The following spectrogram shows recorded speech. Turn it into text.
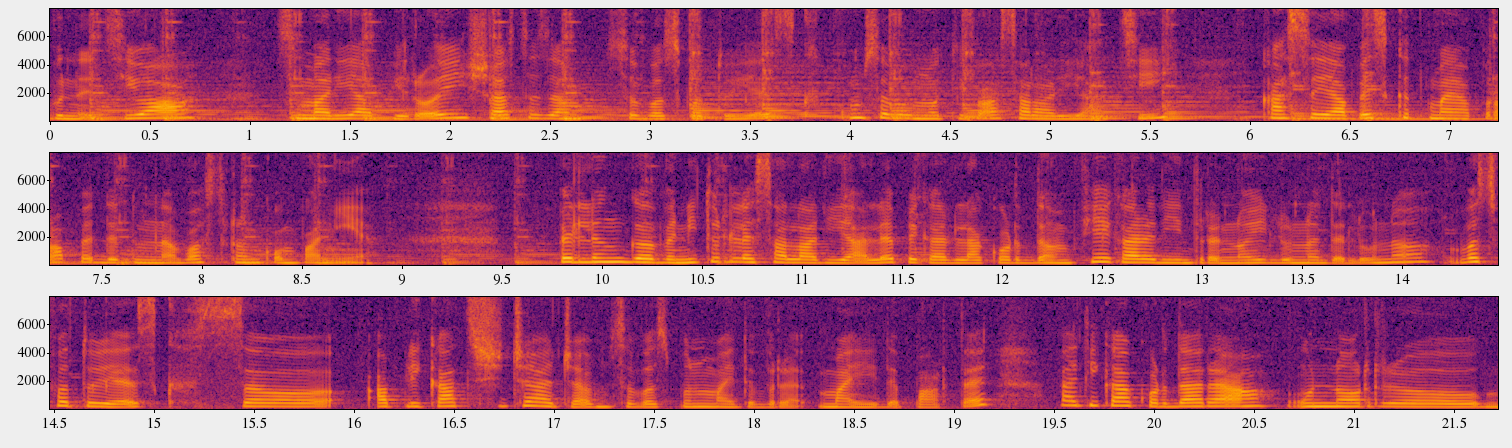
Bună ziua! Sunt Maria Piroi și astăzi am să vă sfătuiesc cum să vă motiva salariații ca să-i aveți cât mai aproape de dumneavoastră în companie. Pe lângă veniturile salariale pe care le acordăm fiecare dintre noi lună de lună, vă sfătuiesc să aplicați și ceea ce am să vă spun mai, devre- mai departe, adică acordarea unor uh,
